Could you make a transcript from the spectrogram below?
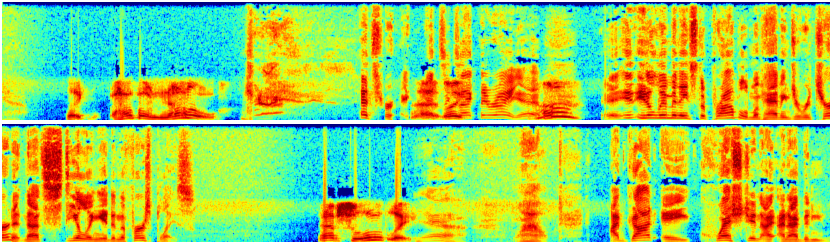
Yeah. Like, how about no? That's right. That's like- exactly right. Yeah. Huh? It, it eliminates the problem of having to return it, not stealing it in the first place. Absolutely. Yeah. Wow. I've got a question, I, and I've been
